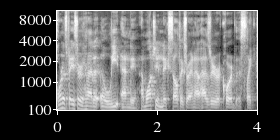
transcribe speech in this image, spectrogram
Hornets Pacers had an elite ending. I'm watching Nick Celtics right now as we record this. Like,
